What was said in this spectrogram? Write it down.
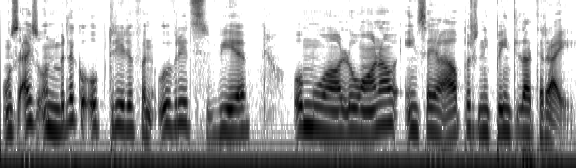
Ons eis onmiddellike optrede van overheidswee om Moaloana en sy helpers in die pen te laat rij.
